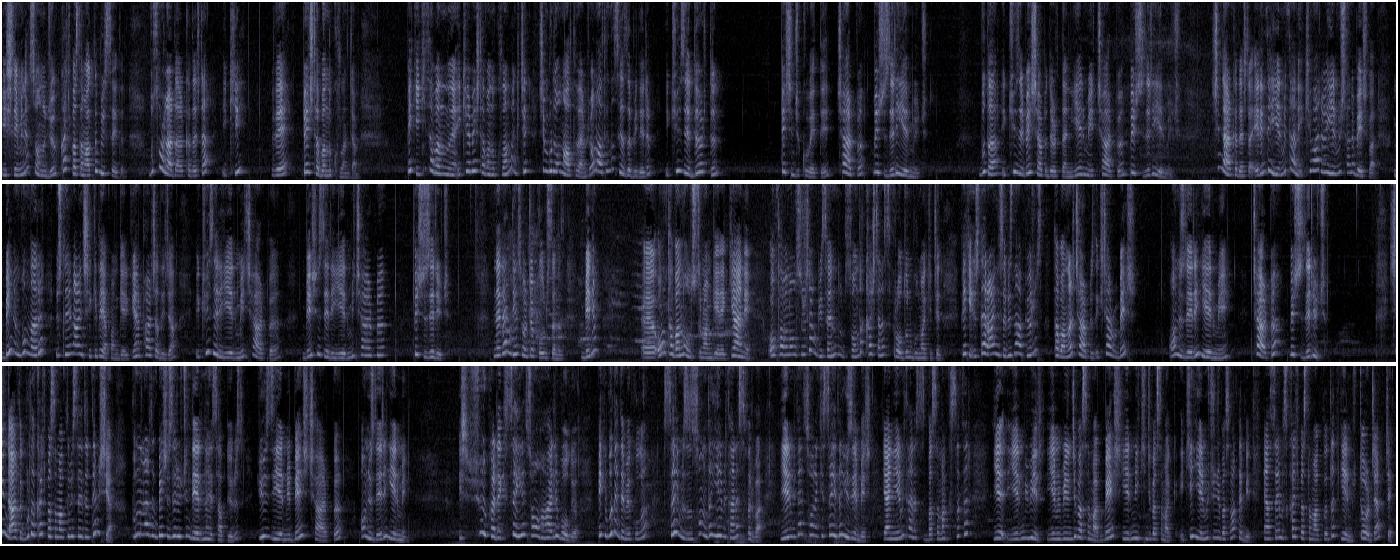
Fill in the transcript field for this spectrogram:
işleminin sonucu kaç basamaklı bir sayıdır? Bu sorularda arkadaşlar 2 ve 5 tabanını kullanacağım. Peki 2 tabanını, yani 2 ve 5 tabanını kullanmak için şimdi burada 16 vermiş. 16'yı nasıl yazabilirim? 2 üzeri 4'ün 5. kuvveti çarpı 5 üzeri 23. Bu da 2 üzeri 5 çarpı 4'ten 20 çarpı 5 üzeri 23. Şimdi arkadaşlar elimde 20 tane 2 var ve 23 tane 5 var. Benim bunları üstlerini aynı şekilde yapmam gerekiyor. Yani parçalayacağım. 2 üzeri 20 çarpı 5 üzeri 20 çarpı 5 üzeri 3. Neden diye soracak olursanız benim e, 10 tabanını oluşturmam gerek. Yani 10 taban oluşturacağım ki sayının sonunda kaç tane sıfır olduğunu bulmak için. Peki üstler aynıysa biz ne yapıyoruz? Tabanları çarpıyoruz. 2 çarpı 5 10 üzeri 20 çarpı 5 üzeri 3. Şimdi artık burada kaç basamaklı bir sayıdır demiş ya. Bunun artık 5 üzeri 3'ün değerini hesaplıyoruz. 125 çarpı 10 üzeri 20. İşte şu yukarıdaki sayı son hali bu oluyor. Peki bu ne demek oluyor? Sayımızın sonunda 20 tane sıfır var. 20'den sonraki sayı da 125. Yani 20 tane basamak 0, 21, 21. basamak 5, 22. basamak 2, 23. basamak da 1. Yani sayımız kaç basamaklıdır? 23. Doğru cevap C.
